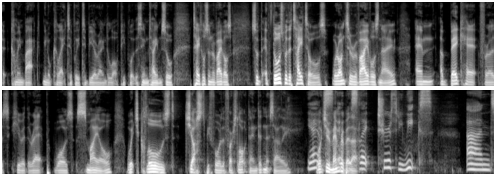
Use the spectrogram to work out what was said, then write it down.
uh, coming back, you know, collectively to be around a lot of people at the same time. So, titles and revivals. So, th- if those were the titles, we're on to revivals now. Um, a big hit for us here at the Rep was Smile, which closed just before the first lockdown, didn't it, Sally? Yeah. What do you remember it about was that? like two or three weeks. And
